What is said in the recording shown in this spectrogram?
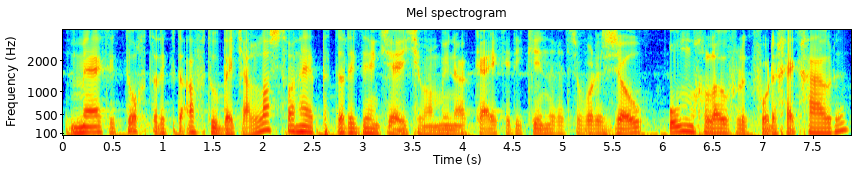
merk ik toch dat ik er af en toe een beetje last van heb. Dat ik denk, jeetje, man, moet je nou kijken, die kinderen, ze worden zo ongelooflijk voor de gek gehouden.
